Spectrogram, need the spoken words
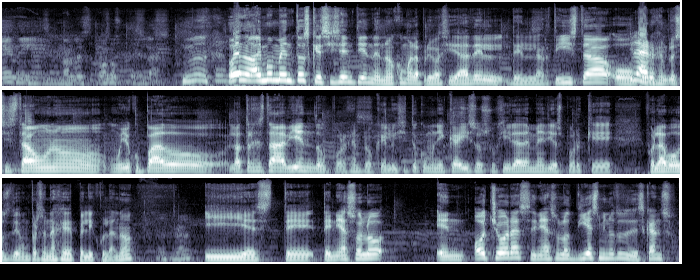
no, les, no los pelan. Mm, Bueno, hay momentos que sí se entienden, ¿no? Como la privacidad del, del artista o, por ejemplo, si está uno muy ocupado. La otra se estaba viendo, por ejemplo, que Luisito Comunica hizo su gira de medios porque fue la voz de un personaje de película, ¿no? Y este tenía solo en 8 horas tenía solo 10 minutos de descanso.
